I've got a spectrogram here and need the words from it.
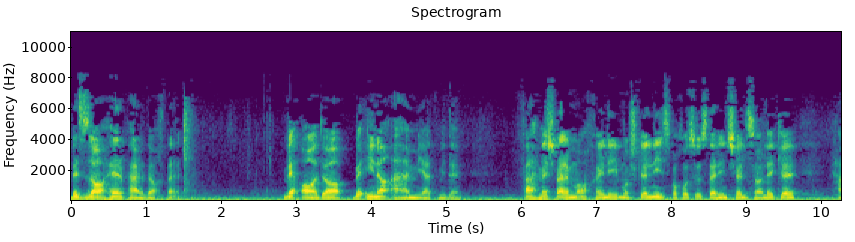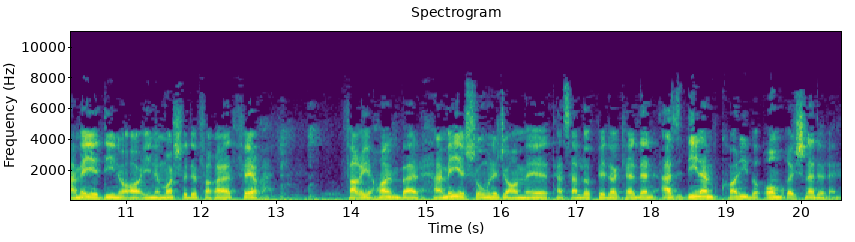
به ظاهر پرداختن به آداب به اینا اهمیت میدن. فهمش برای ما خیلی مشکل نیست به خصوص در این چل ساله که همه دین و آین ما شده فقط فقه. فقیهان بر همه شعون جامعه تسلط پیدا کردن از دینم کاری به عمقش ندارن.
